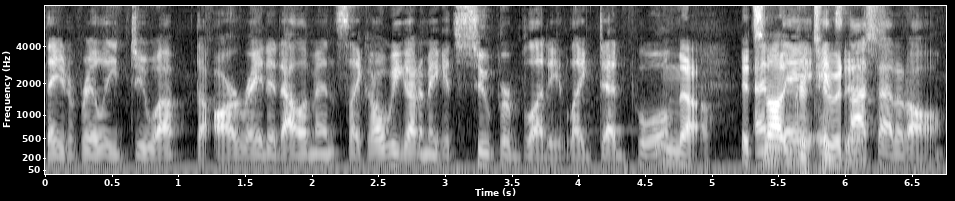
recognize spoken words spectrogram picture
they'd really do up the R-rated elements. Like, oh, we got to make it super bloody, like Deadpool. No, it's And not they- gratuitous. It's not that at all.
